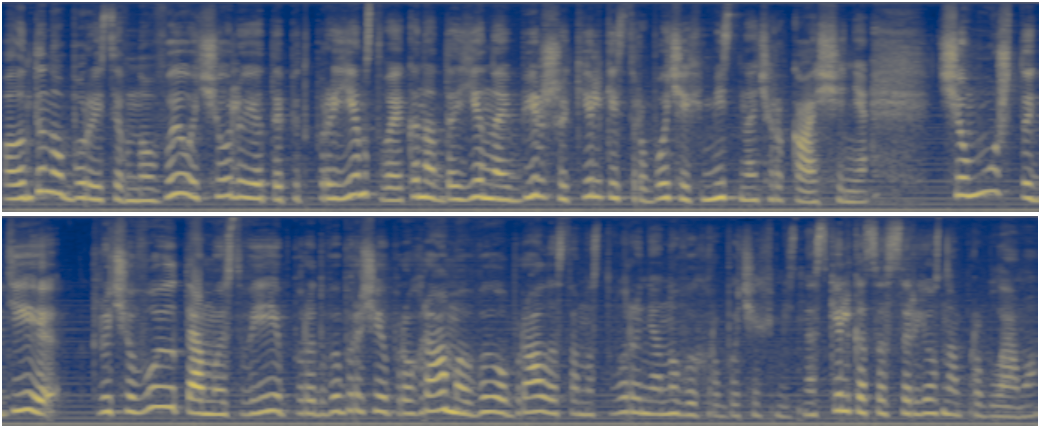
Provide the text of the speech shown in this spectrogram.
Валентино Борисівно, ви очолюєте підприємство, яке надає найбільшу кількість робочих місць на Черкащині. Чому ж тоді ключовою темою своєї передвиборчої програми ви обрали саме створення нових робочих місць? Наскільки це серйозна проблема?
